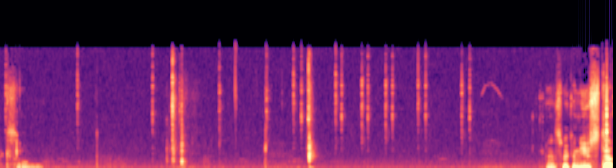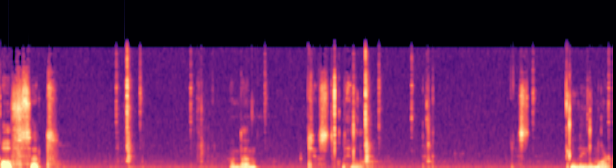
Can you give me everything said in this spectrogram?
like so. Yes, we can use the offset. And then just a little just a little more.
